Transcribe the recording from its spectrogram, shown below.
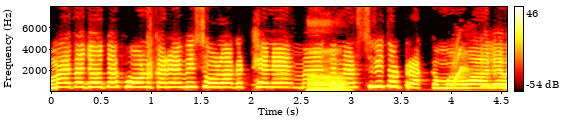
ਮੈਂ ਤਾਂ ਜੋ ਤੇ ਫੋਨ ਕਰਿਆ ਵੀ 16 ਗੱਠੇ ਨੇ ਮੈਂ ਤਾਂ ਹਾਂ। ਨਰਸਰੀ ਤੋਂ ਟਰੱਕ ਮੰਗਵਾ ਲਿਆ।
